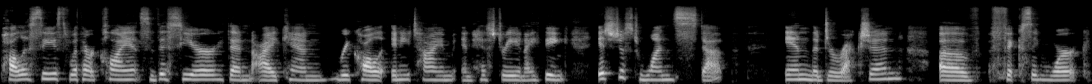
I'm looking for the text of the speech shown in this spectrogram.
policies with our clients this year than I can recall at any time in history. And I think it's just one step in the direction of fixing work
